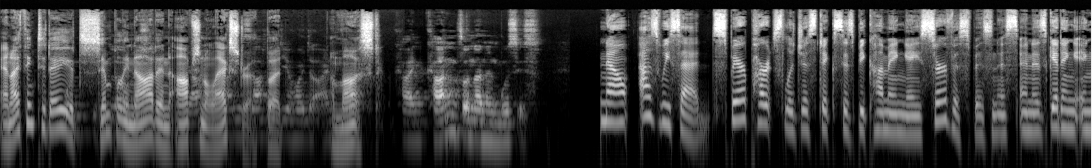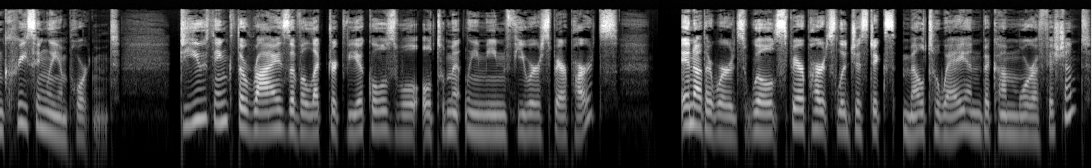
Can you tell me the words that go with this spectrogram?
And I think today it's simply not an optional extra, but a must. Kein kann, sondern ein Muss ist. Now, as we said, spare parts logistics is becoming a service business and is getting increasingly important. Do you think the rise of electric vehicles will ultimately mean fewer spare parts? In other words, will spare parts logistics melt away and become more efficient?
